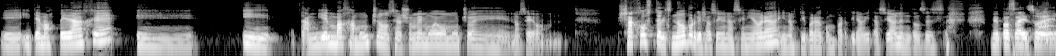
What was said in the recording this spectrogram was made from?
eh, y tema hospedaje, eh, y también baja mucho, o sea, yo me muevo mucho, en, no sé, ya hostels no, porque ya soy una señora y no estoy para compartir habitación, entonces me pasa eso de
